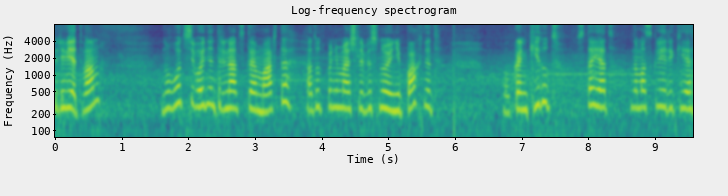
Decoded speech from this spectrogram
Привет вам! Ну вот, сегодня 13 марта, а тут, понимаешь ли, весной не пахнет. Коньки тут стоят на Москве-реке.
